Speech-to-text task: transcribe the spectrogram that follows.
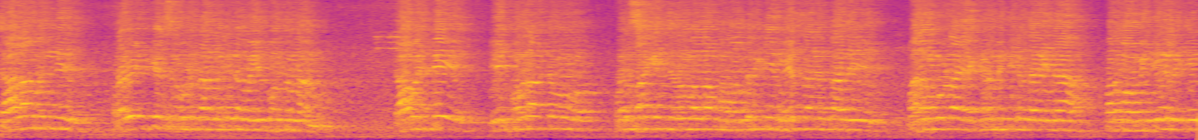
చాలా మంది ప్రైవేట్ కేసులు కూడా దాని మీద వెళ్ళిపోతున్నాను కాబట్టి ఈ పోరాటం కొనసాగించడం వల్ల మనందరికీ మేలు జరుగుతుంది. మనం కూడా ఎక్కడ మీటింగ్ జరిగినా మనం ఆ మీటింగ్లకి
